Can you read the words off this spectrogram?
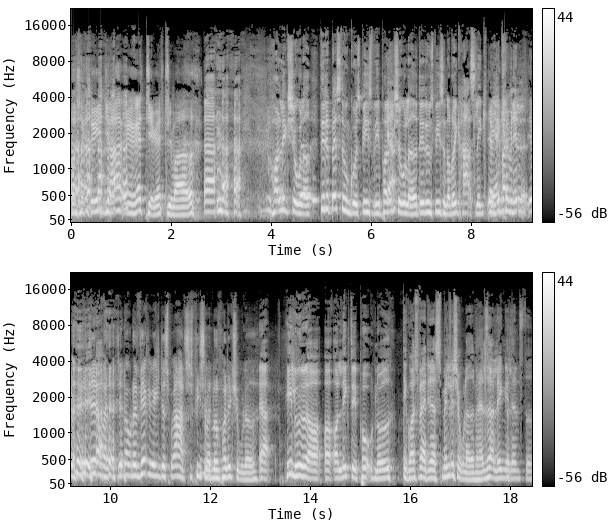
og så grinede jeg rigtig, rigtig meget. Pålægtschokolade. Det er det bedste, hun kunne spise, fordi pålægtschokolade, det er det, du spiser, når du ikke har slik. Er det var- kriminel. Jamen, det, er, når man, det er, når man er virkelig, virkelig desperat, så spiser man noget pålægtschokolade. Ja, helt uden at, at, at lægge det på noget. det kunne også være det der smeltechokolade, man altid har liggende et eller andet sted.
